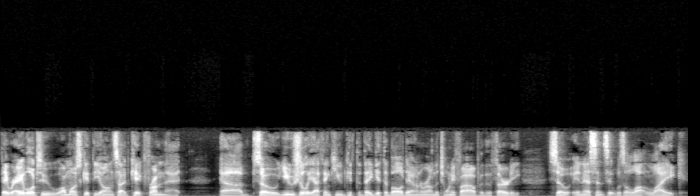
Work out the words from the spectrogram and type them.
they were able to almost get the onside kick from that. Uh, so usually I think you'd get the, they get the ball down around the 25 or the 30. So in essence, it was a lot like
